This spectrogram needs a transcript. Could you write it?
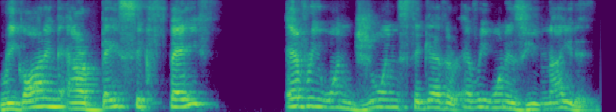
regarding our basic faith, everyone joins together, everyone is united.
